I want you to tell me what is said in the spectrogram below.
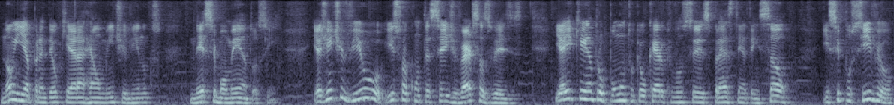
não ia aprender o que era realmente Linux nesse momento, assim. E a gente viu isso acontecer diversas vezes. E aí que entra o ponto que eu quero que vocês prestem atenção e, se possível,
